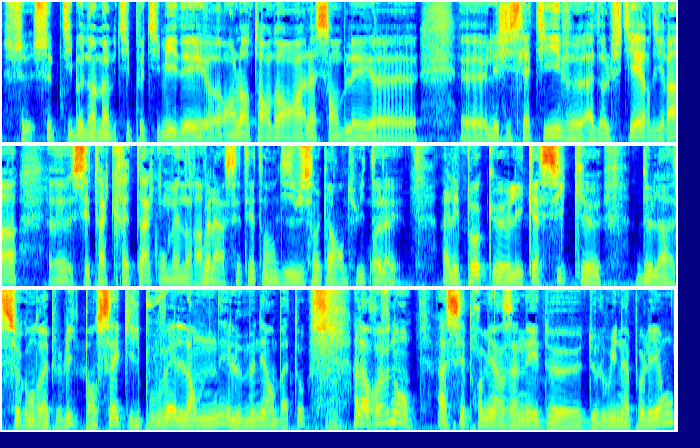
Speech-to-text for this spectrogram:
ce, ce, petit bonhomme un petit peu timide. Et en l'entendant à l'Assemblée législative, Adolphe dira euh, c'est un crétin qu'on mènera. Voilà, c'était en 1848. Voilà. à l'époque, euh, les classiques euh, de la Seconde République pensaient qu'ils pouvaient l'emmener, le mener en bateau. Mm. Alors revenons à ces premières années de, Louis-Napoléon.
